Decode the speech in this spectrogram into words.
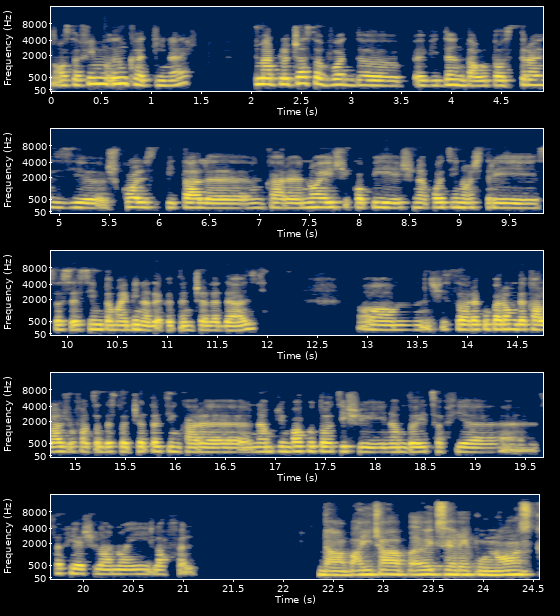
o să fim încă tineri, mi-ar plăcea să văd, uh, evident, autostrăzi, școli, spitale în care noi și copiii și nepoții noștri să se simtă mai bine decât în cele de azi um, și să recuperăm decalajul față de societăți în care ne-am plimbat cu toții și ne-am dorit să fie, să fie și la noi la fel. Da, aici îți recunosc,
